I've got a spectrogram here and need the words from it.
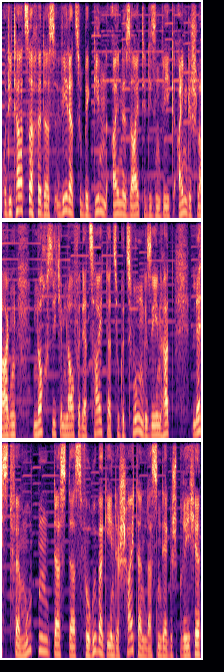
Und die Tatsache, dass weder zu Beginn eine Seite diesen Weg eingeschlagen, noch sich im Laufe der Zeit dazu gezwungen gesehen hat, lässt vermuten, dass das vorübergehende Scheiternlassen der Gespräche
